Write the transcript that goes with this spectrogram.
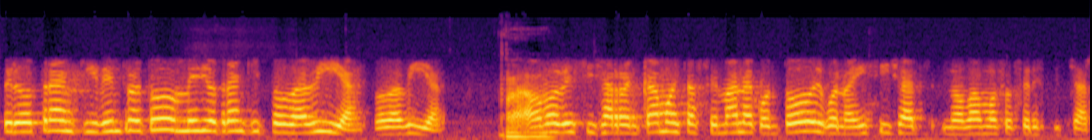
pero tranqui, dentro de todo medio tranqui todavía, todavía. Ajá. Vamos a ver si ya arrancamos esta semana con todo y bueno, ahí sí ya nos vamos a hacer escuchar.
